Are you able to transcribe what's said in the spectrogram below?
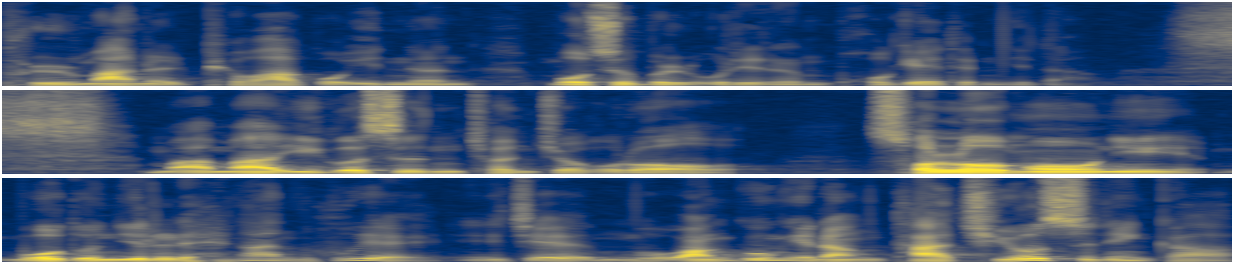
불만을 표하고 있는 모습을 우리는 보게 됩니다. 아마 이것은 전적으로 솔로몬이 모든 일을 행한 후에 이제 뭐 왕궁이랑 다 지었으니까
